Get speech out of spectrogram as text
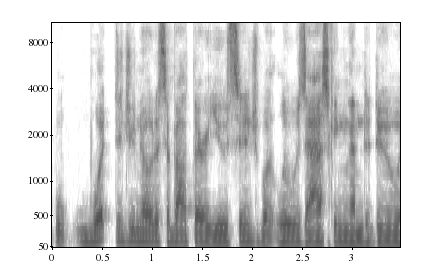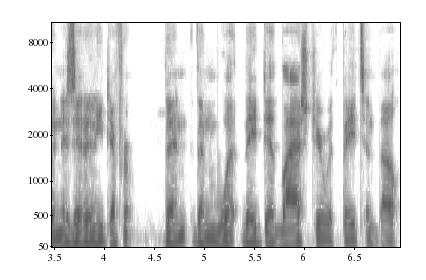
What did you notice about their usage? What Lou was asking them to do, and is it any different than than what they did last year with Bates and Bell?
